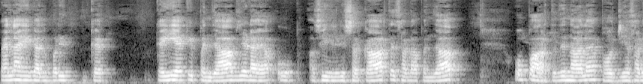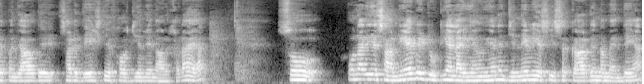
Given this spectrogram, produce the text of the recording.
ਪਹਿਲਾਂ ਇਹ ਗੱਲ ਬੜੀ ਕ- ਕਹੀ ਹੈ ਕਿ ਪੰਜਾਬ ਜਿਹੜਾ ਆ, ਉਹ ਅਸੀਂ ਜਿਹੜੀ ਸਰਕਾਰ ਤੇ ਸਾਡਾ ਪੰਜਾਬ, ਉਹ ਭਾਰਤ ਦੇ ਨਾਲ ਹੈ, ਫੌਜੀਆਂ ਸਾਡੇ ਪੰਜਾਬ ਦੇ, ਸਾਡੇ ਦੇਸ਼ ਦੇ ਫੌਜੀਆਂ ਦੇ ਨਾਲ ਖੜਾ ਆ। ਸੋ ਉਹਨਾਂ ਦੀਆਂ ਸਾਡੀਆਂ ਵੀ ਡਿਊਟੀਆਂ ਲਾਈਆਂ ਹੋਈਆਂ ਨੇ, ਜਿੰਨੇ ਵੀ ਅਸੀਂ ਸਰਕਾਰ ਦੇ ਨੁਮਾਇੰਦੇ ਆ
